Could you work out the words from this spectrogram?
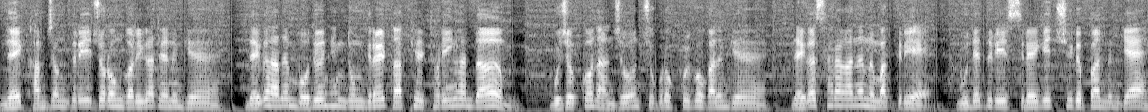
내 감정들이 조롱거리가 되는 게 내가 하는 모든 행동들을 다 필터링한 다음 무조건 안 좋은 쪽으로 끌고 가는 게 내가 사랑하는 음악들이 무대들이 쓰레기 취급받는 게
